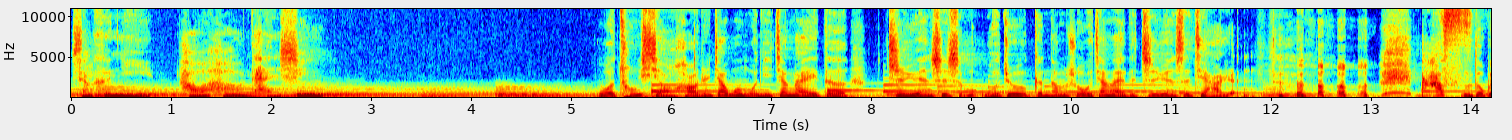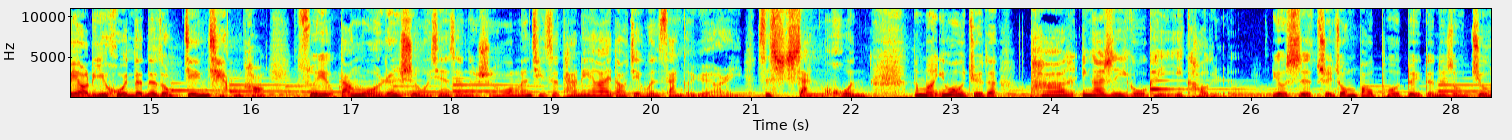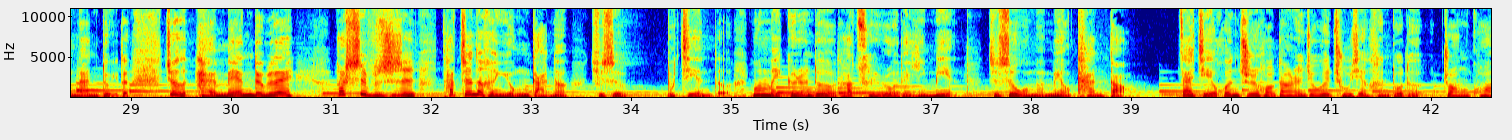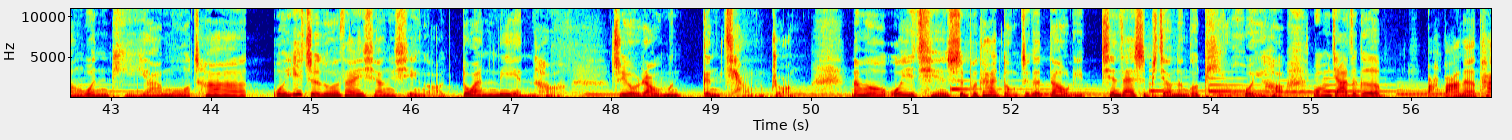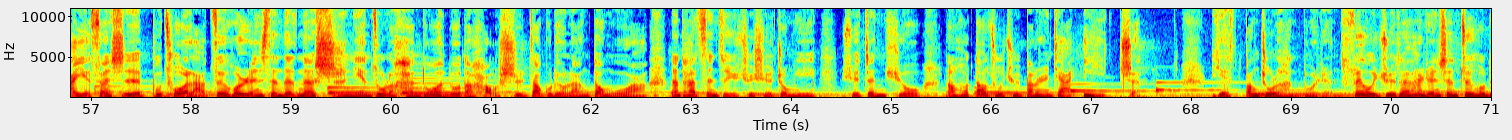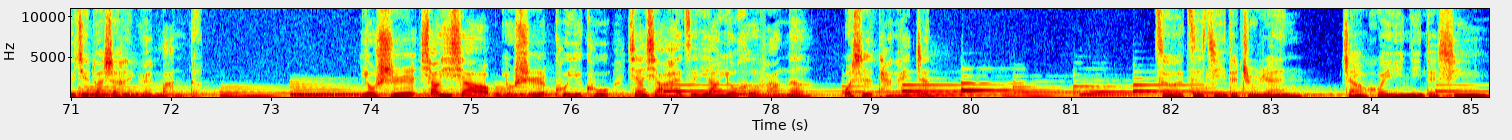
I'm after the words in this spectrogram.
想和你好好谈心。我从小哈，人家问我你将来的志愿是什么，我就跟他们说我将来的志愿是嫁人，打死都不要离婚的那种坚强哈。所以当我认识我先生的时候，我们其实谈恋爱到结婚三个月而已，是闪婚。那么因为我觉得他应该是一个我可以依靠的人，又是水中爆破队的那种救难队的，就很 man，对不对？那是不是他真的很勇敢呢？其实。不见得，因为每个人都有他脆弱的一面，只是我们没有看到。在结婚之后，当然就会出现很多的状况、问题呀、摩擦啊。我一直都在相信啊，锻炼哈，只有让我们更强壮。那么我以前是不太懂这个道理，现在是比较能够体会哈。我们家这个。爸爸呢，他也算是不错啦。最后人生的那十年，做了很多很多的好事，照顾流浪动物啊。那他甚至于去学中医、学针灸，然后到处去帮人家义诊，也帮助了很多人。所以我觉得他人生最后的阶段是很圆满的。有时笑一笑，有时哭一哭，像小孩子一样又何妨呢？我是谭爱珍，做自己的主人，找回你的心。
